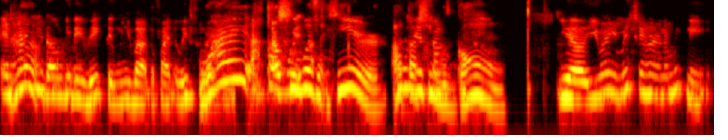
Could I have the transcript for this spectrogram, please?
And how yeah. you don't get evicted when you about to fight the leasing lady? Right? I thought I she wasn't here. I thought she was gone. Yeah, you ain't mentioned her in a minute.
